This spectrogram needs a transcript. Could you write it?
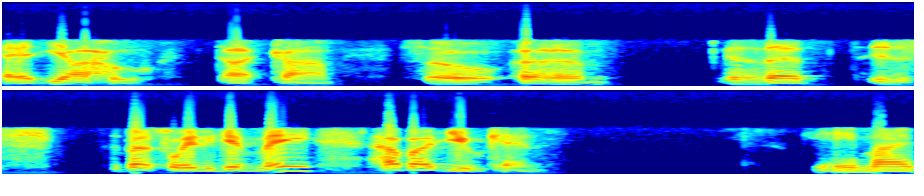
at yahoo.com. So um, that is the best way to give me. How about you, Ken? Okay, my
